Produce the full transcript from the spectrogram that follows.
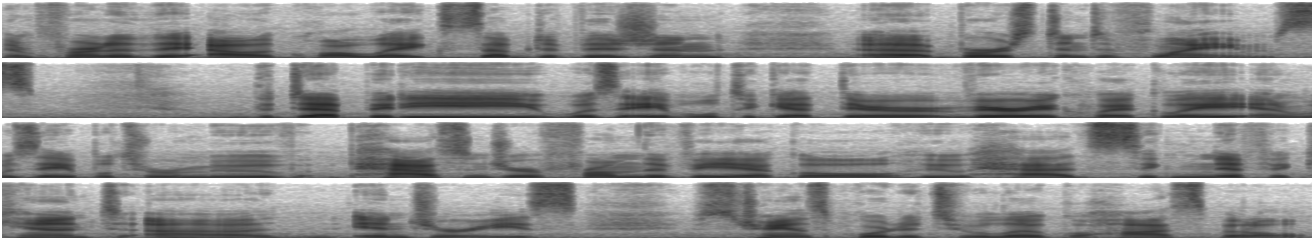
in front of the Alaqua Lake subdivision, uh, burst into flames. The deputy was able to get there very quickly and was able to remove a passenger from the vehicle who had significant uh, injuries. He was transported to a local hospital.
